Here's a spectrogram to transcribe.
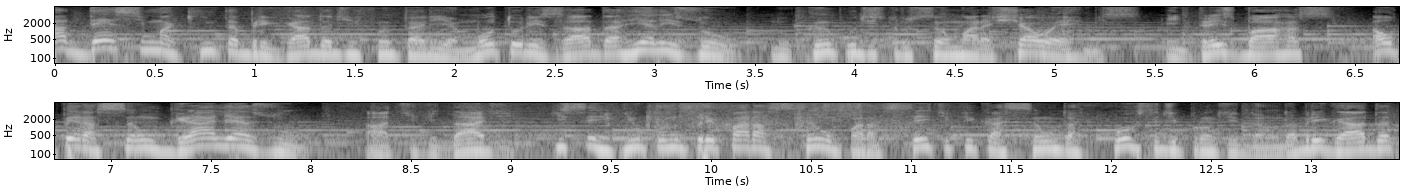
A 15ª Brigada de Infantaria Motorizada realizou, no campo de instrução Marechal Hermes, em Três Barras, a Operação Gralha Azul. A atividade, que serviu como preparação para a certificação da Força de Prontidão da Brigada,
